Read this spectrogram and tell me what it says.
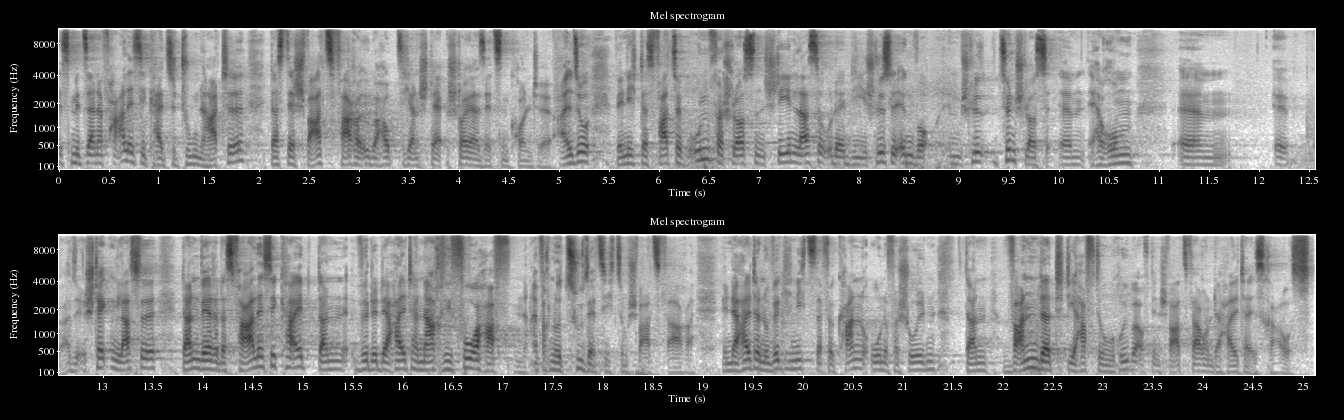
es mit seiner Fahrlässigkeit zu tun hatte, dass der Schwarzfahrer überhaupt sich an Ste Steuer setzen konnte. Also, wenn ich das Fahrzeug unverschlossen stehen lasse oder die Schlüssel irgendwo im Schlü Zündschloss ähm, herum ähm, äh, also stecken lasse, dann wäre das Fahrlässigkeit, dann würde der Halter nach wie vor haften, einfach nur zusätzlich zum Schwarzfahrer. Wenn der Halter nur wirklich nichts dafür kann, ohne Verschulden, dann wandert die Haftung rüber auf den Schwarzfahrer und der Halter ist raus.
